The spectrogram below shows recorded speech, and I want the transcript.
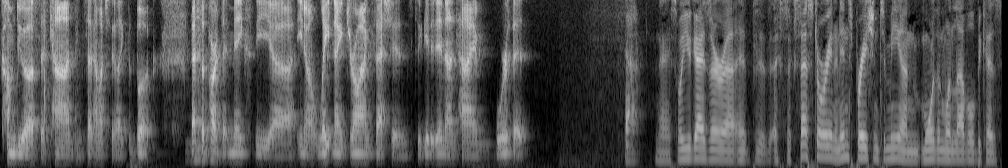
come to us at cons and said how much they like the book. That's the part that makes the uh, you know late night drawing sessions to get it in on time worth it. Yeah. Nice. Well, you guys are uh, a success story and an inspiration to me on more than one level because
